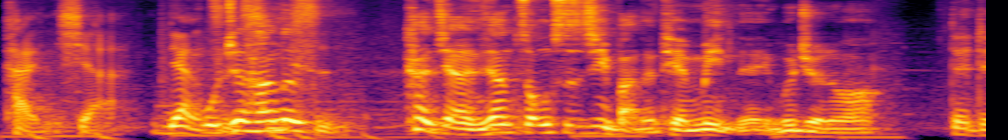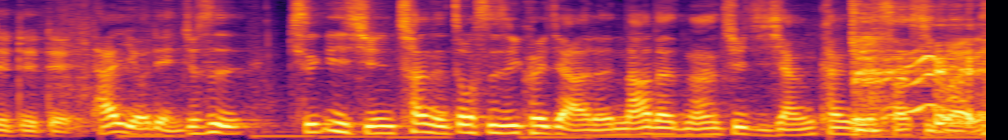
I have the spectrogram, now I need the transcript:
看一下。量子骑士，我觉得他那看起来很像中世纪版的天命的，你不觉得吗？对对对对，他有点就是是一群穿着中世纪盔甲的人，拿着拿着狙击枪，看起来超奇怪的。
